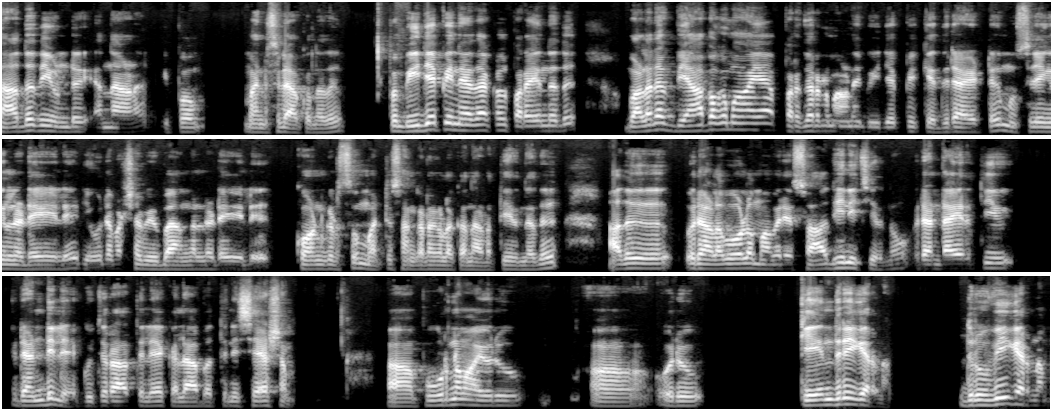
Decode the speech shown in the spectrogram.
സാധ്യതയുണ്ട് എന്നാണ് ഇപ്പം മനസ്സിലാക്കുന്നത്. ഇപ്പം ബി ജെ പി നേതാക്കൾ പറയുന്നത് വളരെ വ്യാപകമായ പ്രചരണമാണ് ബി ജെ പിക്ക് എതിരായിട്ട് മുസ്ലിങ്ങളുടെ ഇടയിൽ ന്യൂനപക്ഷ വിഭാഗങ്ങളുടെ ഇടയിൽ കോൺഗ്രസും മറ്റു സംഘടനകളൊക്കെ നടത്തിയിരുന്നത്. അത് ഒരളവോളം അവരെ സ്വാധീനിച്ചിരുന്നു. രണ്ടായിരത്തി രണ്ടിലെ ഗുജറാത്തിലെ കലാപത്തിന് ശേഷം പൂർണമായൊരു ഒരു കേന്ദ്രീകരണം ധ്രുവീകരണം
